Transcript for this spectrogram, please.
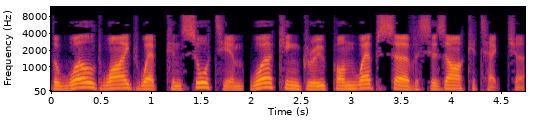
the World Wide Web Consortium working group on web services architecture.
